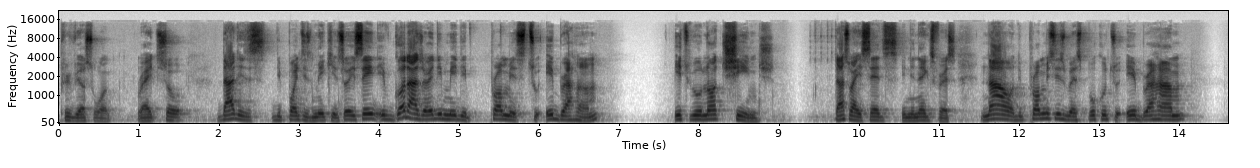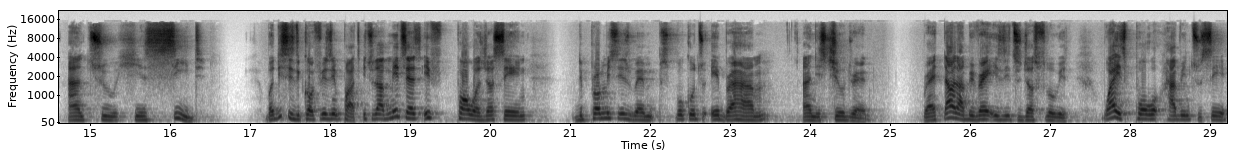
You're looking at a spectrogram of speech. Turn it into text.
previous one, right? So that is the point he's making. So he's saying if God has already made a promise to Abraham, it will not change. That's why he says in the next verse. Now the promises were spoken to Abraham and to his seed. But this is the confusing part. It would have made sense if Paul was just saying the promises were spoken to Abraham and his children, right? That would have been very easy to just flow with. Why is Paul having to say,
